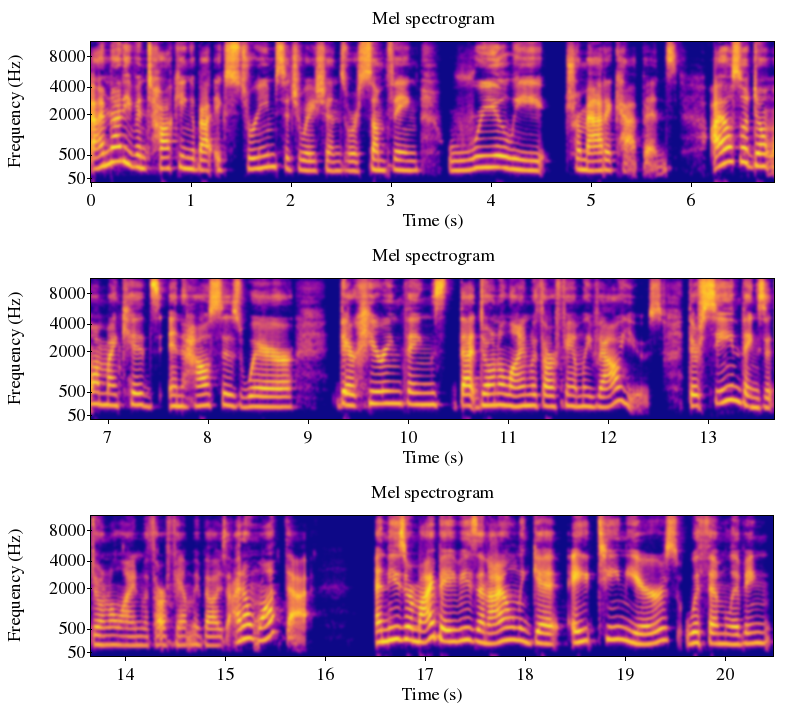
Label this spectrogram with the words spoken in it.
I'm not even talking about extreme situations where something really traumatic happens. I also don't want my kids in houses where they're hearing things that don't align with our family values. They're seeing things that don't align with our family values. I don't want that. And these are my babies, and I only get 18 years with them living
